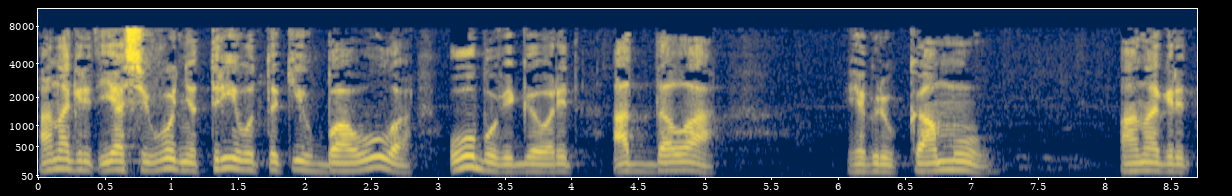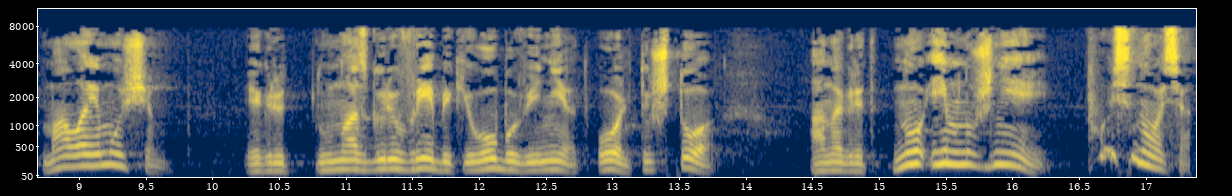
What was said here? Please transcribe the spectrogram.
она говорит, я сегодня три вот таких баула обуви, говорит, отдала. Я говорю, кому? Она говорит, малоимущим. Я говорю, у нас, говорю, в Ребике обуви нет. Оль, ты что? Она говорит, ну им нужней, пусть носят.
